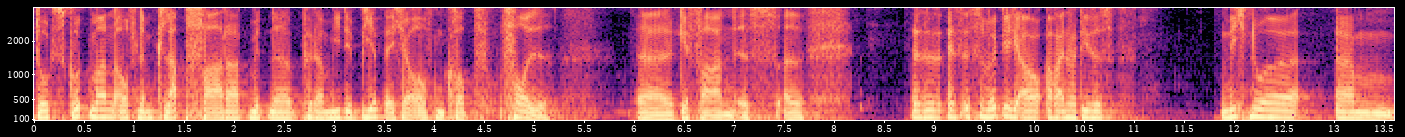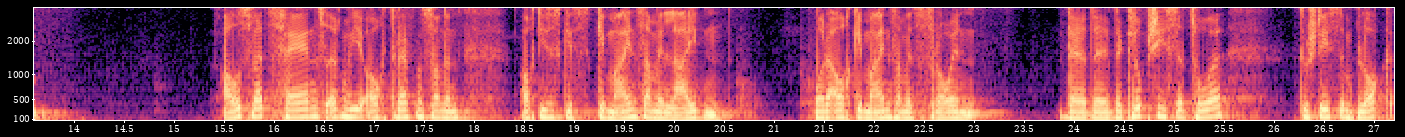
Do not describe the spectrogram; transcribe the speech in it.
Dux Gutmann auf einem Klappfahrrad mit einer Pyramide Bierbecher auf dem Kopf voll äh, gefahren ist. Also, es ist. Es ist wirklich auch, auch einfach dieses nicht nur ähm, Auswärtsfans irgendwie auch treffen, sondern auch dieses gemeinsame Leiden oder auch gemeinsames Freuen der, der, der Club schießt ein Tor, du stehst im Block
